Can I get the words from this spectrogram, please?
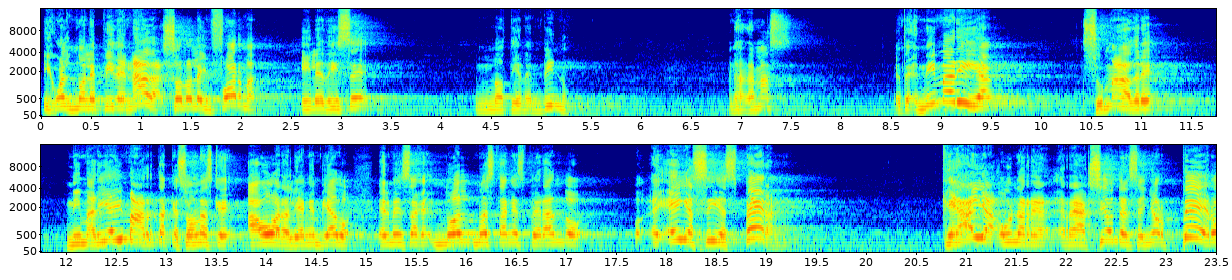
igual no le pide nada, solo le informa y le dice, no tienen vino. Nada más. ni María, su madre, ni María y Marta, que son las que ahora le han enviado el mensaje, no, no están esperando, ellas sí esperan que haya una reacción del Señor, pero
